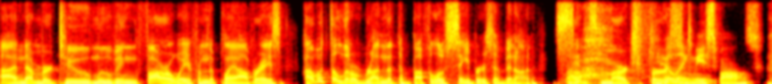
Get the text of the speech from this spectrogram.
Uh, number two, moving far away from the playoff race. How about the little run that the Buffalo Sabres have been on since Oh, March 1st? Killing me, Smalls.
